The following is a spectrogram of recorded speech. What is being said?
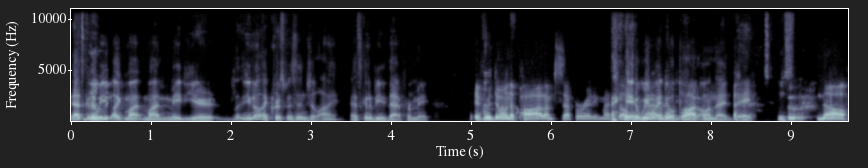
that's gonna be like my my mid-year. You know, like Christmas in July. That's gonna be that for me. If we're doing the pod, I'm separating myself. Yeah, we Adam. might do a I'm pod blocking on that day. No,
